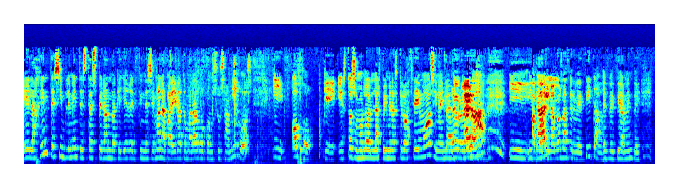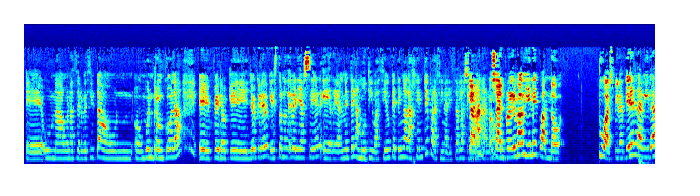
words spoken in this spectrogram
eh, la gente simplemente está esperando a que llegue el fin de semana para ir a tomar algo con sus amigos y ojo, que esto somos las primeras que lo hacemos y no hay claro, ningún problema. Claro. Y, y Apaginamos la cervecita. Efectivamente, eh, una buena cervecita o un, o un buen roncola, eh, pero que yo creo que esto no debería ser realmente la motivación que tenga la gente para finalizar la claro, semana, ¿no? O sea, el problema viene cuando tu aspiración en la vida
